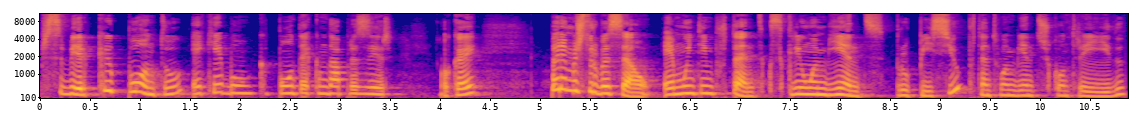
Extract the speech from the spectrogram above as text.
perceber que ponto é que é bom, que ponto é que me dá prazer, ok? Para a masturbação é muito importante que se crie um ambiente propício, portanto um ambiente descontraído,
